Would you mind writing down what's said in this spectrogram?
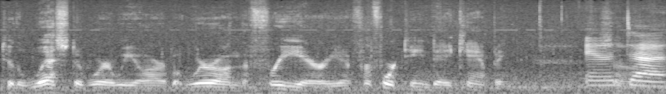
to the west of where we are, but we're on the free area for 14-day camping. And So- uh,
